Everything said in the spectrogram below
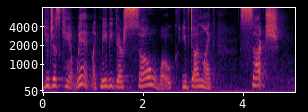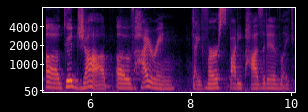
you just can't win. Like maybe they're so woke, you've done like such a good job of hiring diverse, body positive, like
